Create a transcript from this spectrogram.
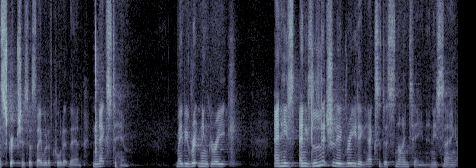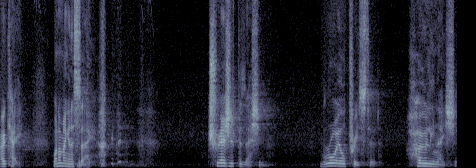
the scriptures, as they would have called it then, next to him, maybe written in Greek, and he's and he's literally reading Exodus 19, and he's saying, "Okay, what am I going to say? Treasured possession, royal priesthood, holy nation."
